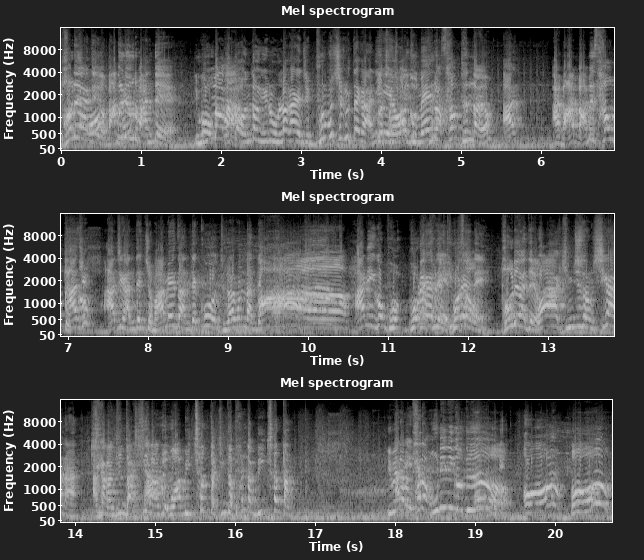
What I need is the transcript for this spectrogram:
버려야 돼요. 어? 막으려 네. 그러면 안 돼. 이거 못 막아. 언덕, 언덕 위로 올라가야지. 프로브 찍을 때가 아니에요. 잠시만 이거 사업 됐나요? 아 아 마, 맘에 사업 됐어? 아직 아직 안 됐죠. 맘에도 안 됐고 드라곤도 안 됐고. 아. 아 니 이거 버, 버려야 돼. 버려야 돼. 버려야 돼요. 와 김지성 시간 안. 시간 안 준다. 시간 안 줘. 와 미쳤다. 김가 판단 미쳤다. 이 왜냐면 아니, 타락 올인이거든. 어? 어?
